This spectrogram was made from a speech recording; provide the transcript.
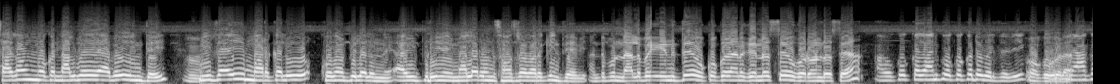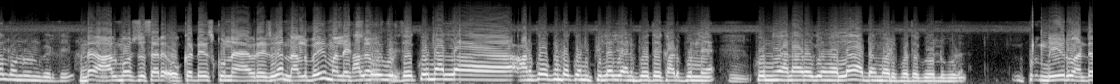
సగం ఒక నలభై యాభై ఇంతాయి. మిగతాయి మరకలు కుదమ పిల్లలు ఉన్నాయి. అవి ఇప్పుడు. మళ్ళా రెండు సంవత్సరాల వరకు ఇంతాయి అవి. అంటే ఇప్పుడు నలభై ఎనితే ఒక్కొక్క దానికి ఎన్ని వస్తాయి? ఒక రెండు వస్తాయా? ఒక్కొక్క దానికి ఒక్కొక్కటే పెడుతుంది. ఒక్కొక్కటి. మేకలు రెండు రెండు పెడతాయి అంటే ఆల్మోస్ట్ సరే ఒక్కటి వేసుకున్న యావరేజ్గా నలభై మళ్ళీ ఎక్స్ట్రా నలభై పుడతాయి కొన్ని అలా అనుకోకుండా కొన్ని పిల్లలు చనిపోతాయి కడుపులనే కొన్ని అనారోగ్యం వల్ల అడ్డం పడిపోతాయి గొర్రెలు కూడా. ఇప్పుడు మీరు అంటే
